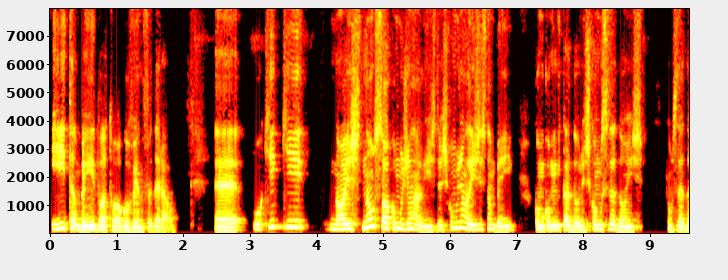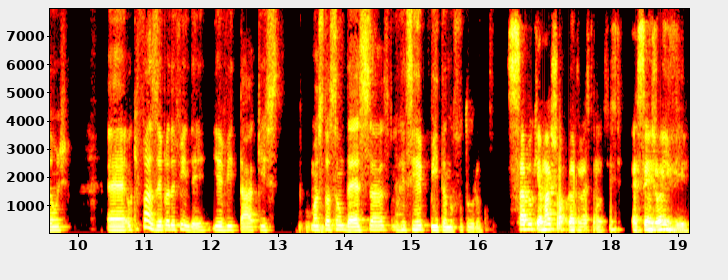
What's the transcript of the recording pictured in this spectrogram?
e também do atual governo federal. É, o que que nós, não só como jornalistas, como jornalistas também, como comunicadores, como cidadãos, como cidadãos, é, o que fazer para defender e evitar que uma situação dessa se repita no futuro. Sabe o que é mais chocante nessa notícia? É ser Joinville.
